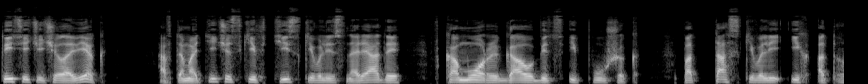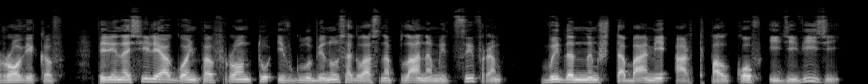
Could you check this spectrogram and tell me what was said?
Тысячи человек автоматически втискивали снаряды в коморы гаубиц и пушек, подтаскивали их от ровиков, переносили огонь по фронту и в глубину согласно планам и цифрам, выданным штабами артполков и дивизий,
